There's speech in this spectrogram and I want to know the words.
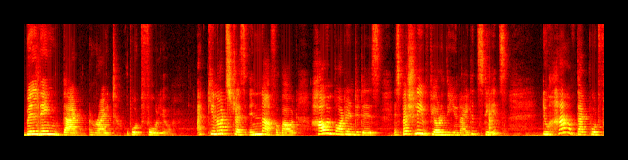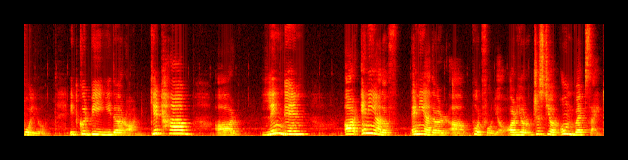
building that right portfolio. I cannot stress enough about how important it is, especially if you're in the United States, to have that portfolio. It could be either on GitHub or LinkedIn or any other any other uh, portfolio or your just your own website.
